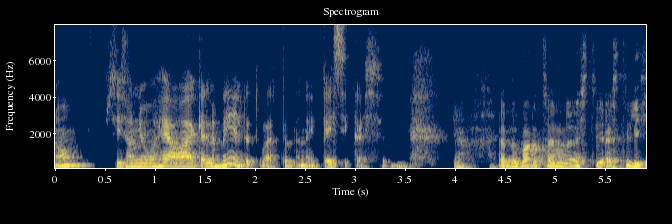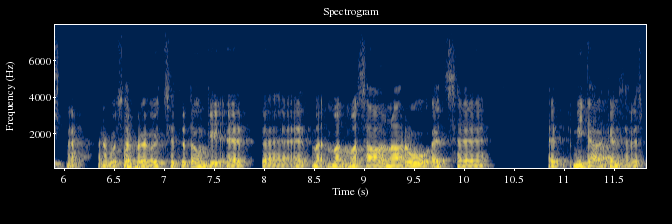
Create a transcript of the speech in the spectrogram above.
noh, siis on ju hea aeg jälle meelde tuletada neid basic asju. jah, et ma arvan, et see on hästi-hästi lihtne, nagu sa praegu ütlesid, et ongi, et, et ma, ma, ma saan aru, et see et midagi on selles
